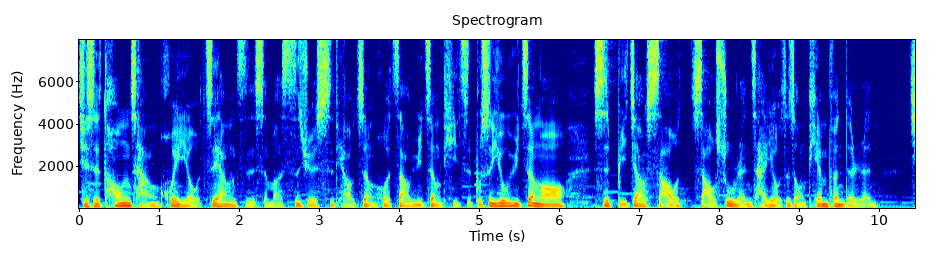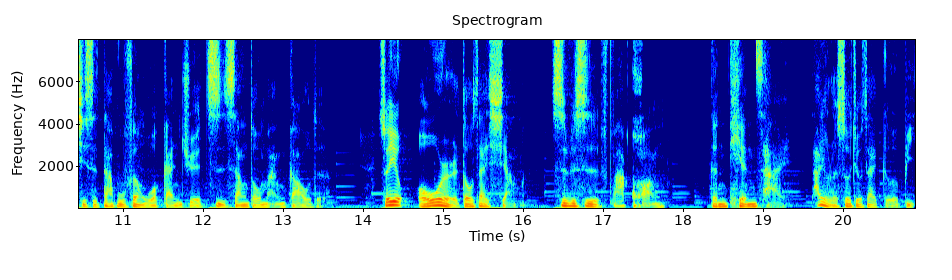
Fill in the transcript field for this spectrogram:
其实通常会有这样子什么思觉失调症或躁郁症体质，不是忧郁症哦，是比较少少数人才有这种天分的人。其实大部分我感觉智商都蛮高的，所以偶尔都在想。是不是发狂跟天才？他有的时候就在隔壁，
